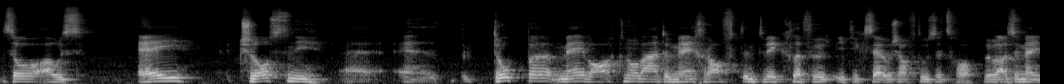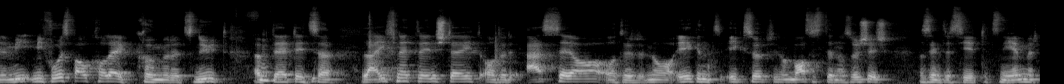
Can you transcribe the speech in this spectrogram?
so als eine geschlossene äh, äh, Truppe mehr wahrgenommen werden, mehr Kraft entwickeln, für in die Gesellschaft rauszukommen. Weil, also ich meine, mein, mein Fußballkollege kümmert es nicht, ob mhm. dort jetzt ein Live-Net drinsteht oder SCA oder noch irgend XY und was es denn noch sonst ist, das interessiert jetzt niemand.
